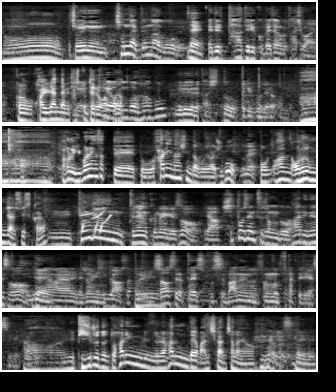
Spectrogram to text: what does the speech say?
오. 저희는 첫날 끝나고 네. 애들 다 데리고 매장으로 다시 와요. 그럼 관리한 다음에 다시 또 케어 데려가고요. 한번 하고 일요일에 다시 또 데리고 내려갑니다. 아. 아, 그리고 이번 행사 때 또 할인하신다고 해가지고. 네. 어, 한 어느 정도인지 알 수 있을까요? 음, 평균 분양 금액에서 약 10% 정도 할인해서 네. 분양할 예정이니까 저희 사우스 랩타이스 부스 많은 방문 부탁드리겠습니다. 아, 이 비주류는 또 할인을 하는 데가 많지가 않잖아요. 네, 맞습니다. 네.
